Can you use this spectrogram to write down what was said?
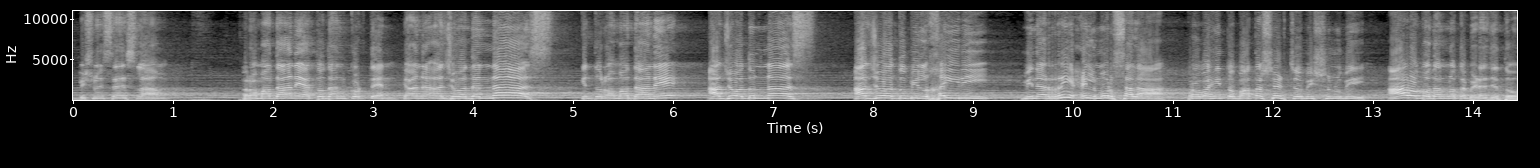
বিষ্ণু ইসা ইসলাম, রমাদানে এত দান করতেন, কানা আজওয়াদান নাস, কিন্তু রমাদানে আজওয়াদুন নাস, আজওয়াদু বিল খাইরি মিনার রিহিল মুরসালা, প্রবাহিত বাতাসের চেয়ে আর অবদান্যতা বেড়ে যেত।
